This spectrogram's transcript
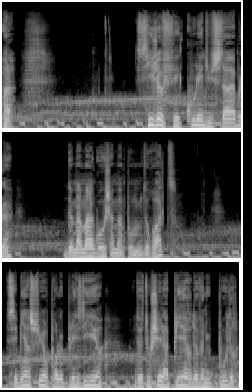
Voilà. Si je fais couler du sable de ma main gauche à ma paume droite, c'est bien sûr pour le plaisir de toucher la pierre devenue poudre,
